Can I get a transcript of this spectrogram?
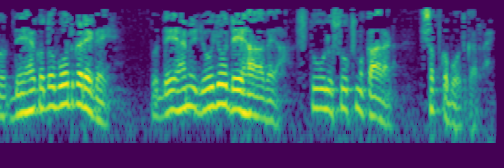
तो देह को तो बोध करे गए तो देह में जो जो देह आ गया, स्थूल सूक्ष्म कारण, सबको बोध कर रहा है।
